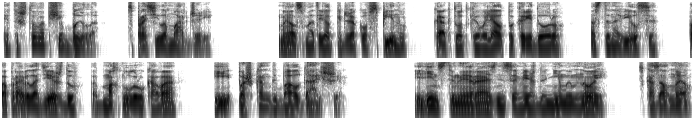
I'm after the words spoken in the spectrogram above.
«Это что вообще было?» — спросила Марджери. Мэл смотрел пиджаку в спину, как тот ковылял по коридору, остановился, поправил одежду, обмахнул рукава и пошкандыбал дальше. «Единственная разница между ним и мной, — сказал Мэл,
